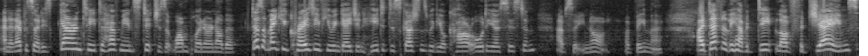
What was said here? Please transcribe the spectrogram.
and an episode is guaranteed to have me in stitches at one point or another. Does it make you crazy if you engage in heated discussions with your car audio system? Absolutely not. I've been there. I definitely have a deep love for James.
